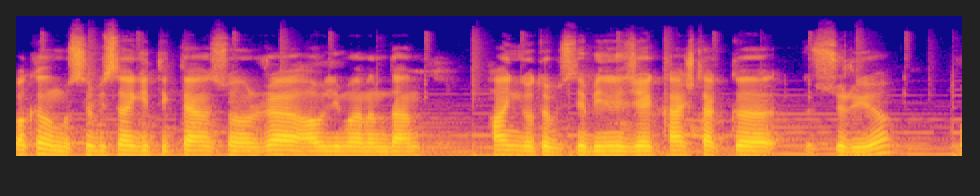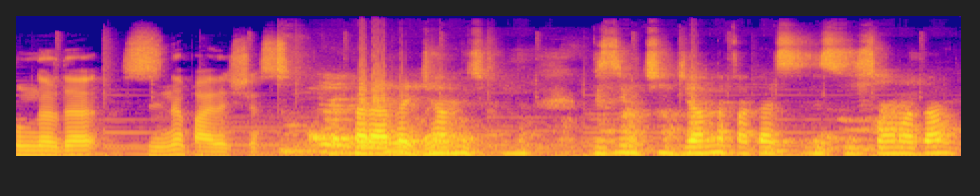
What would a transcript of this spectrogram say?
Bakalım bu Sırbistan'a gittikten sonra havalimanından hangi otobüse binilecek, kaç dakika sürüyor? Bunları da sizinle paylaşacağız. Hep beraber canlı canlı. Bizim için canlı fakat siz de sizi sonradan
